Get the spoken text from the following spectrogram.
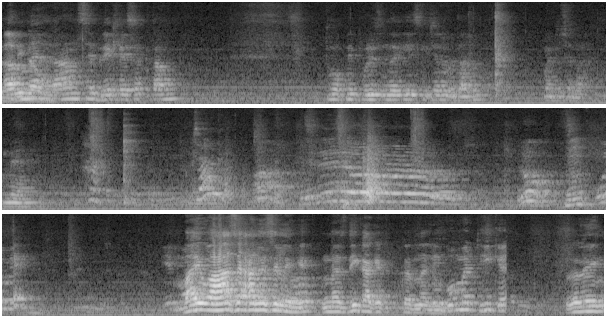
अब मैं आराम से ब्रेक ले सकता हूँ। तुम अपनी पूरी ज़िंदगी इस किचन में बिता दो। मैं तो चला। मैं भाई वहाँ से आने से लेंगे नज़दीक आके करना नहीं वो मैं ठीक है। रोलिंग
